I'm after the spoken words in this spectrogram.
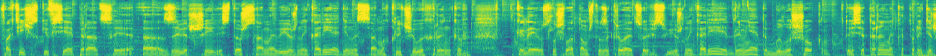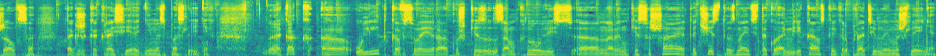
фактически все операции э, завершились. То же самое в Южной Корее, один из самых ключевых рынков. Когда я услышал о том, что закрывается офис в Южной Корее, для меня это было шоком. То есть это рынок, который держался так же, как Россия, одним из последних. Э, как э, улитка в своей ракушке замкнулись э, на рынке США, это чисто, знаете, такое американское корпоративное мышление.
